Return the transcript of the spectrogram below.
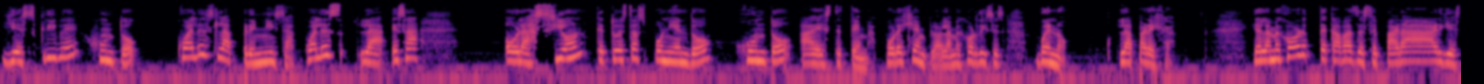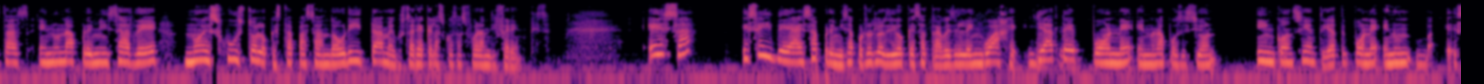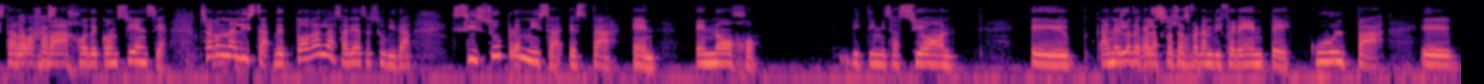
y escribe junto cuál es la premisa, cuál es la esa oración que tú estás poniendo junto a este tema. Por ejemplo, a lo mejor dices, bueno, la pareja. Y a lo mejor te acabas de separar y estás en una premisa de no es justo lo que está pasando ahorita, me gustaría que las cosas fueran diferentes. Esa, esa idea, esa premisa, por eso les digo que es a través del lenguaje, ya te pone en una posición inconsciente, ya te pone en un estado bajo de conciencia. Entonces hagan una lista de todas las áreas de su vida. Si su premisa está en enojo, victimización, eh, anhelo de que las cosas fueran diferentes, culpa, eh,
